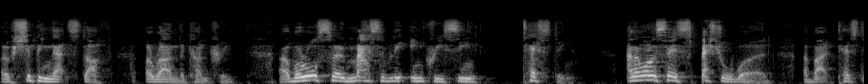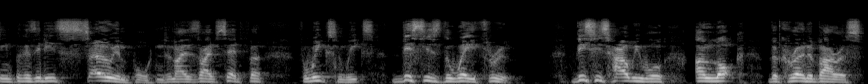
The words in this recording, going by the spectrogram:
of shipping that stuff around the country. Uh, we're also massively increasing testing. And I want to say a special word about testing because it is so important. And as I've said for, for weeks and weeks, this is the way through. This is how we will unlock the coronavirus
